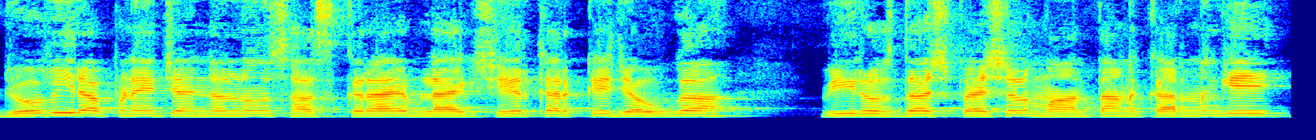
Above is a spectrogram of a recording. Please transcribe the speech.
ਜੋ ਵੀਰ ਆਪਣੇ ਚੈਨਲ ਨੂੰ ਸਬਸਕ੍ਰਾਈਬ ਲਾਈਕ ਸ਼ੇਅਰ ਕਰਕੇ ਜਾਊਗਾ, ਵੀਰ ਉਸ ਦਾ ਸਪੈਸ਼ਲ ਧਨ ਕਰਨਗੇ।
